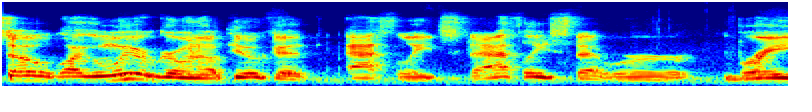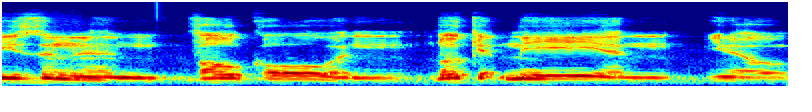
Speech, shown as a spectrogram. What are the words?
So, like when we were growing up, you look at athletes, the athletes that were brazen and vocal and look at me and, you know,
